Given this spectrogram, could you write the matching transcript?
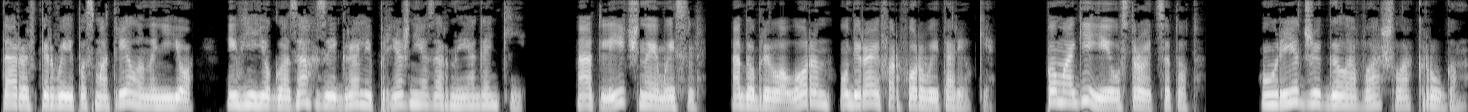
Тара впервые посмотрела на нее, и в ее глазах заиграли прежние озорные огоньки. «Отличная мысль», — одобрила Лорен, убирая фарфоровые тарелки. «Помоги ей устроиться тут». У Реджи голова шла кругом.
